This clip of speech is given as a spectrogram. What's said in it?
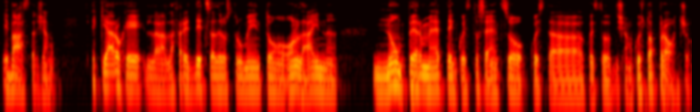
e basta. Diciamo. È chiaro che la, la freddezza dello strumento online non permette in questo senso questa, questo, diciamo, questo approccio.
